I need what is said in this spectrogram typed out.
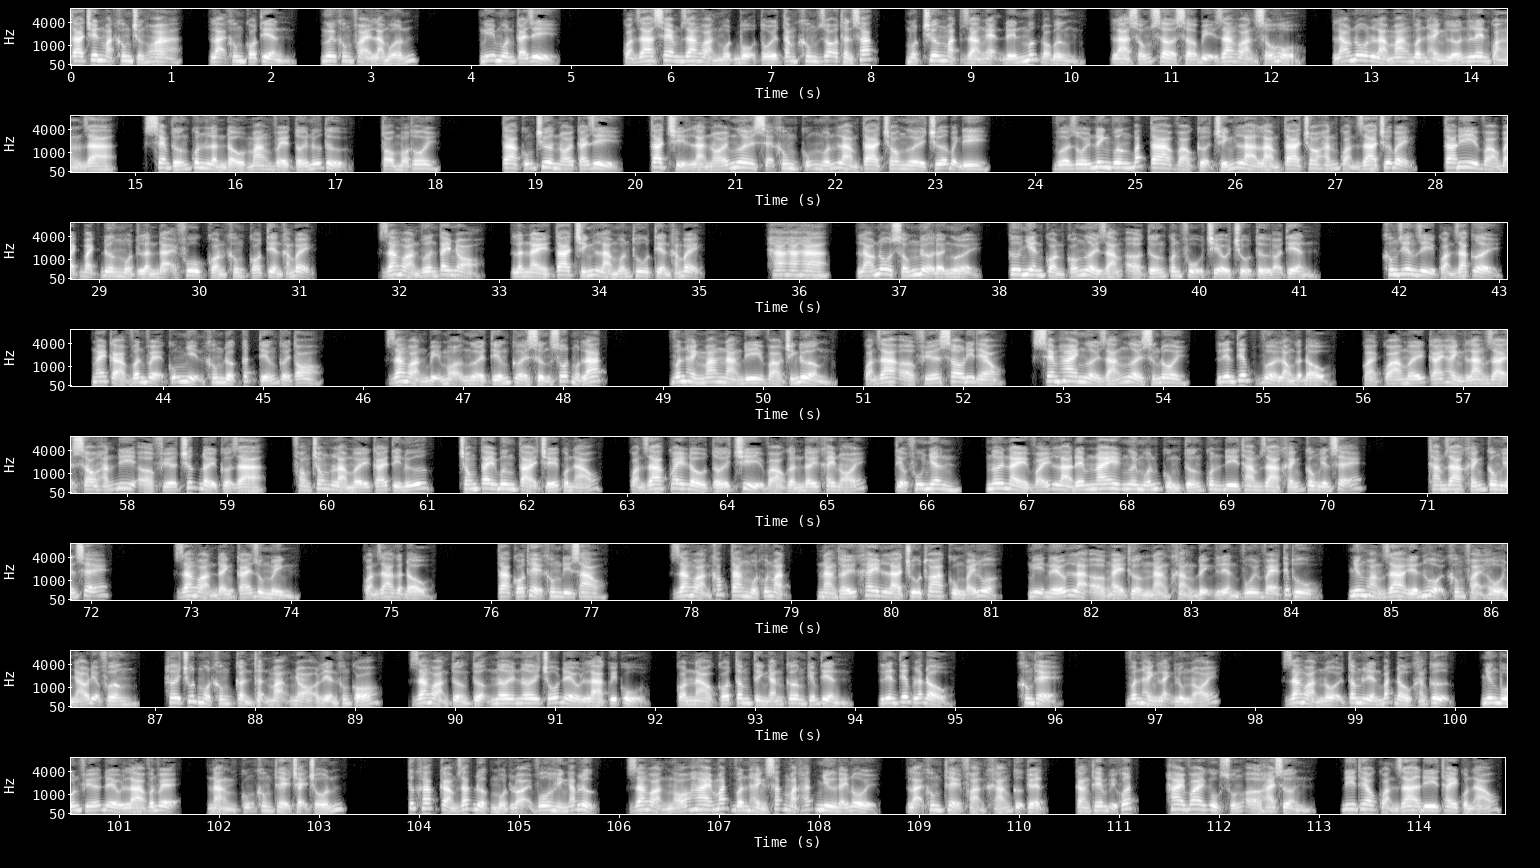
Ta trên mặt không trứng hoa, lại không có tiền, ngươi không phải là muốn, Nghĩ muốn cái gì? Quản gia xem Giang Hoản một bộ tối tâm không rõ thần sắc, một trương mặt già nghẹn đến mức đỏ bừng, là sống sờ sờ bị Giang Hoản xấu hổ. Lão nô là mang vân hành lớn lên quản gia, xem tướng quân lần đầu mang về tới nữ tử, tò mò thôi. Ta cũng chưa nói cái gì, ta chỉ là nói ngươi sẽ không cũng muốn làm ta cho ngươi chữa bệnh đi. Vừa rồi Ninh Vương bắt ta vào cửa chính là làm ta cho hắn quản gia chữa bệnh, ta đi vào bạch bạch đương một lần đại phu còn không có tiền khám bệnh. Giang Hoản vươn tay nhỏ, lần này ta chính là muốn thu tiền khám bệnh. Ha ha ha, lão nô sống nửa đời người, cư nhiên còn có người dám ở tướng quân phủ triều chủ tử đòi tiền. Không riêng gì quản gia cười, ngay cả vân vệ cũng nhịn không được cất tiếng cười to. Giang Hoản bị mọi người tiếng cười sửng sốt một lát. Vân Hành mang nàng đi vào chính đường, quản gia ở phía sau đi theo, xem hai người dáng người xứng đôi, liên tiếp vừa lòng gật đầu, quải quá mấy cái hành lang dài sau hắn đi ở phía trước đẩy cửa ra, phòng trong là mấy cái tỷ nữ, trong tay bưng tài chế quần áo, quản gia quay đầu tới chỉ vào gần đây khay nói, tiểu phu nhân, nơi này váy là đêm nay ngươi muốn cùng tướng quân đi tham gia khánh công yến sẽ. Tham gia khánh công yến sẽ. Giang Hoản đánh cái dùng mình. Quản gia gật đầu. Ta có thể không đi sao? Giang Hoản khóc tang một khuôn mặt, nàng thấy khay là chu thoa cùng váy lụa, nghĩ nếu là ở ngày thường nàng khẳng định liền vui vẻ tiếp thu, nhưng hoàng gia yến hội không phải hồ nháo địa phương, hơi chút một không cẩn thận mạng nhỏ liền không có. Giang Hoản tưởng tượng nơi nơi chỗ đều là quy củ, còn nào có tâm tình ăn cơm kiếm tiền, liên tiếp lắc đầu. Không thể. Vân Hành lạnh lùng nói. Giang Hoản nội tâm liền bắt đầu kháng cự, nhưng bốn phía đều là vân vệ, nàng cũng không thể chạy trốn. Tức khắc cảm giác được một loại vô hình áp lực, Giang Hoản ngó hai mắt Vân Hành sắc mặt hắt như đáy nồi, lại không thể phản kháng cự tuyệt, càng thêm bị khuất, hai vai gục xuống ở hai sườn, đi theo quản gia đi thay quần áo.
